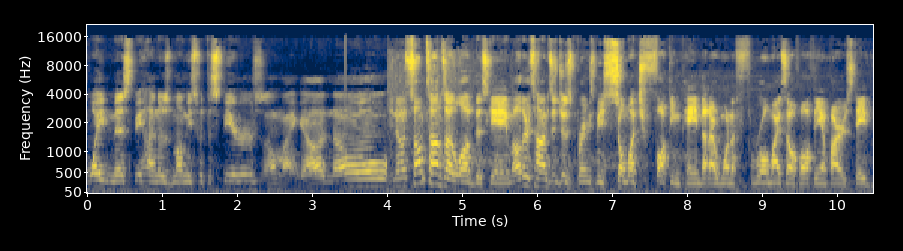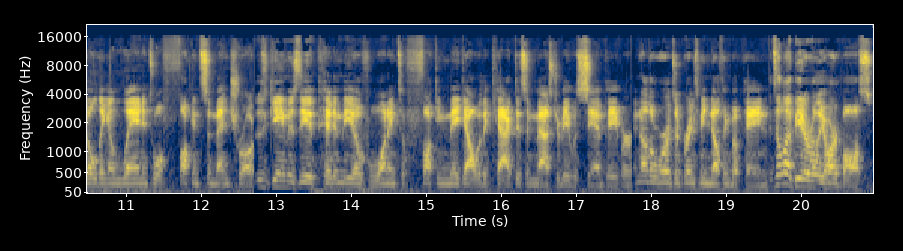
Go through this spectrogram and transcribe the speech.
white mist behind those mummies with the spears. Oh my god, no. You know, sometimes I love this game. Other times it just brings me so much fucking pain that I want to throw myself off the Empire State Building and land into a fucking cement truck. This game is the epitome of wanting to fucking make out with a cactus and masturbate with sandpaper. In other words, it brings me nothing but pain. Until I beat a really hard boss.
